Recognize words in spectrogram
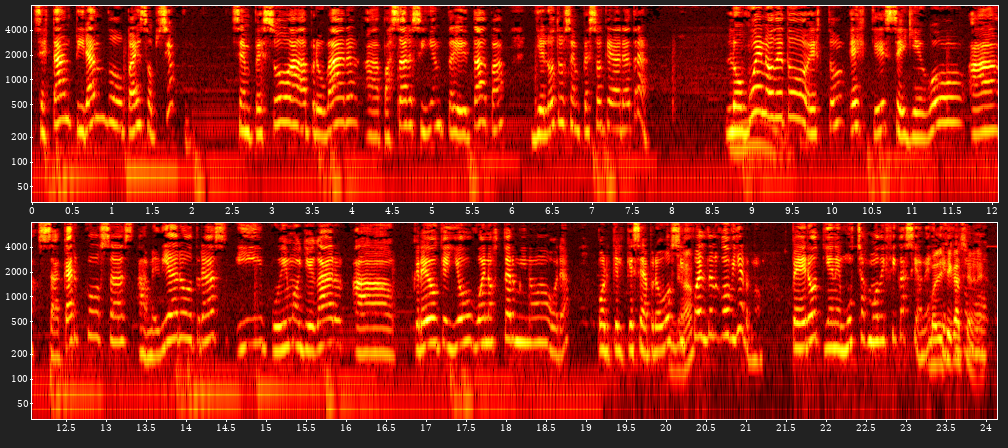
se estaban tirando para esa opción. Se empezó a aprobar, a pasar a la siguiente etapa y el otro se empezó a quedar atrás. Lo bueno de todo esto es que se llegó a sacar cosas, a mediar otras y pudimos llegar a, creo que yo, buenos términos ahora, porque el que se aprobó sí fue el del gobierno, pero tiene muchas modificaciones. Modificaciones. como,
